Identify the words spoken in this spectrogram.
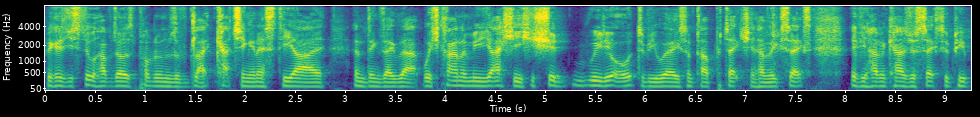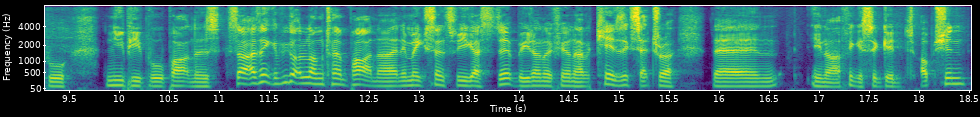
because you still have those problems of like catching an STI and things like that, which kind of means actually you should really ought to be wearing some type of protection having sex if you're having casual sex with people, new people, partners. So I think if you've got a long term partner and it makes sense for you guys to do it, but you don't know if you want to have kids, etc., then you know, I think it's a good option.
